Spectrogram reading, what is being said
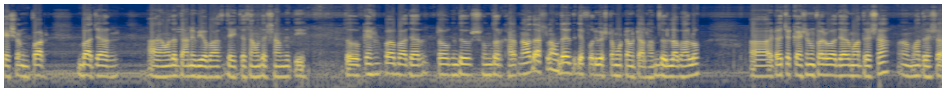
কেশনপার বাজার। আর আমাদের দানবীয় বাস যাইতেছে আমাদের সামনে দিয়ে। তো কেশনপাড় বাজারটাও কিন্তু সুন্দর, খারাপ না। আমাদের আসলে আমাদের এদিকে পরিবেশটা মোটামুটি আলহামদুলিল্লাহ ভালো। এটা হচ্ছে কেশনপাড় বাজার মাদ্রাসা। মাদ্রাসা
